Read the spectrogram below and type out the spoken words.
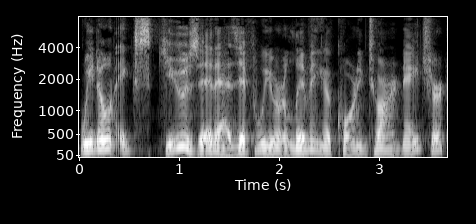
we don't excuse it as if we were living according to our nature,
